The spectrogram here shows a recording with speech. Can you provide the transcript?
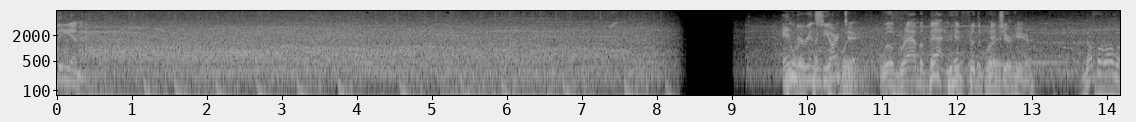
the inning. Ender Inciarte will grab a bat and hit for the pitcher here. Number 11,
